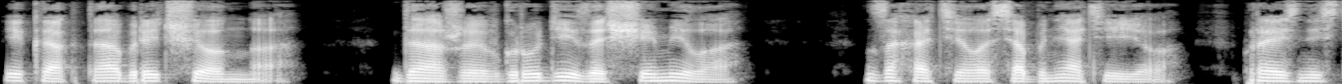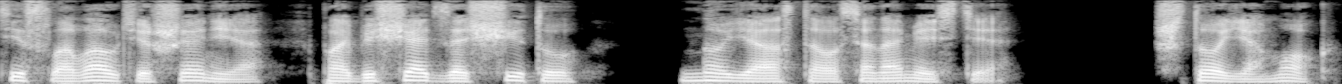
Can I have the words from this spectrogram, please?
и как-то обреченно. Даже в груди защемило. Захотелось обнять ее, произнести слова утешения, пообещать защиту, но я остался на месте. Что я мог?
